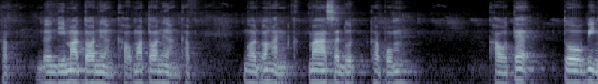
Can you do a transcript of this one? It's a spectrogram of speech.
ครับ เดินดีมาต่อเนื่อง เขามาต่อเนื่องครับงวดวังหันมาสะดุดครับผม เขาแต่ตัววิ่ง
